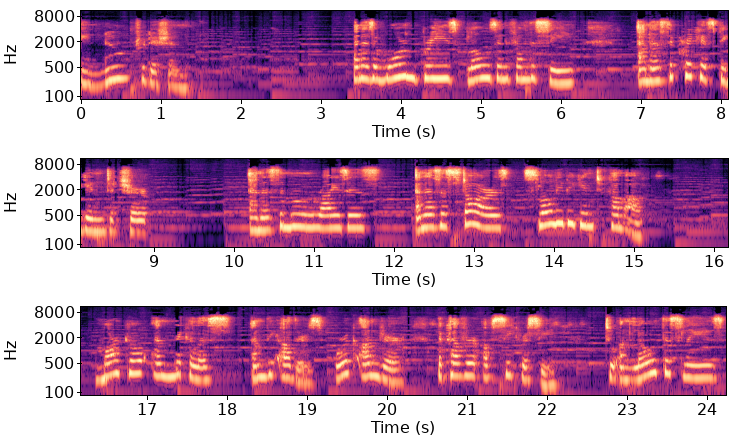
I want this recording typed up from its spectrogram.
a new tradition. And as a warm breeze blows in from the sea, and as the crickets begin to chirp, and as the moon rises, and as the stars slowly begin to come out, Marco and Nicholas and the others work under the cover of secrecy to unload the sleighs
